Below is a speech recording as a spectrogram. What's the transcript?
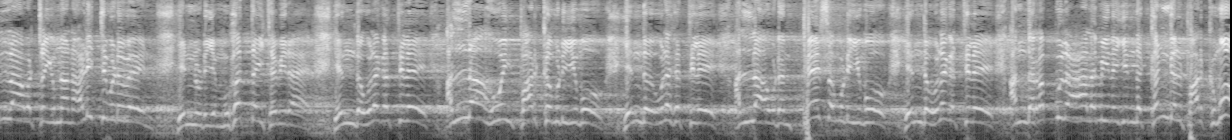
எல்லாவற்றையும் நான் அழித்து விடுவேன். என்னுடைய முகத்தை தவிர எந்த உலகத்திலே அல்லாஹுவை பார்க்க முடியுமோ எந்த உலகத்திலே அல்லாஹ்வுடன் பேச முடியுமோ எந்த உலகத்திலே அந்த ரப்புல் ஆலமீனை இந்த கண்கள் பார்க்குமோ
